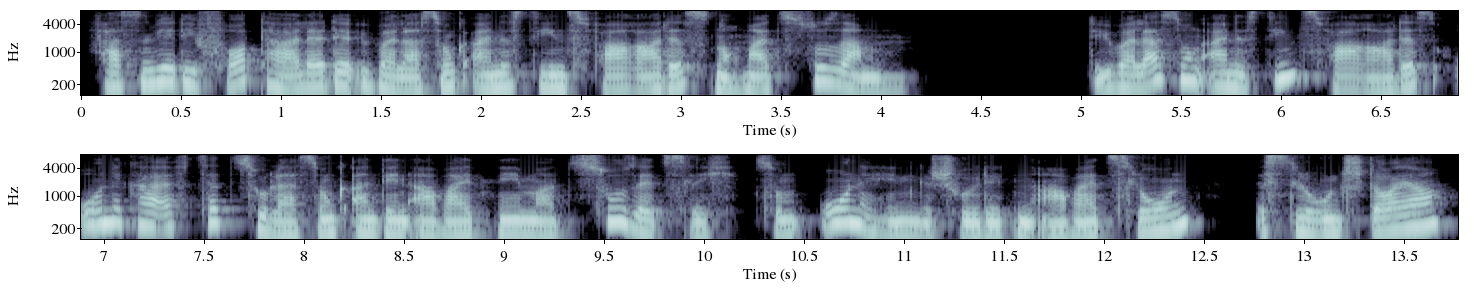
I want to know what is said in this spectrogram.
Fassen wir die Vorteile der Überlassung eines Dienstfahrrades nochmals zusammen. Die Überlassung eines Dienstfahrrades ohne Kfz-Zulassung an den Arbeitnehmer zusätzlich zum ohnehin geschuldeten Arbeitslohn ist lohnsteuer-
